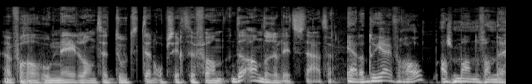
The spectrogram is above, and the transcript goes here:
En vooral hoe Nederland het doet ten opzichte van de andere lidstaten. Ja, dat doe jij vooral als man van de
